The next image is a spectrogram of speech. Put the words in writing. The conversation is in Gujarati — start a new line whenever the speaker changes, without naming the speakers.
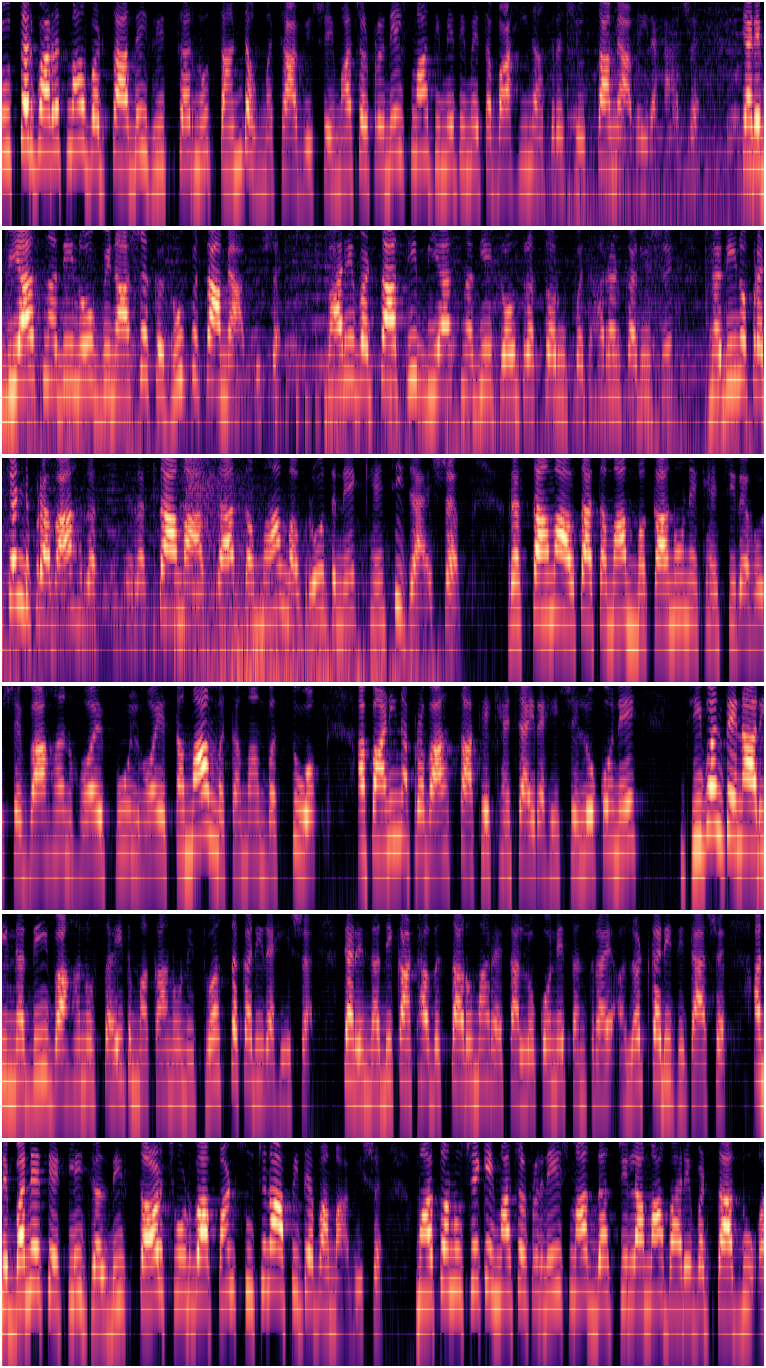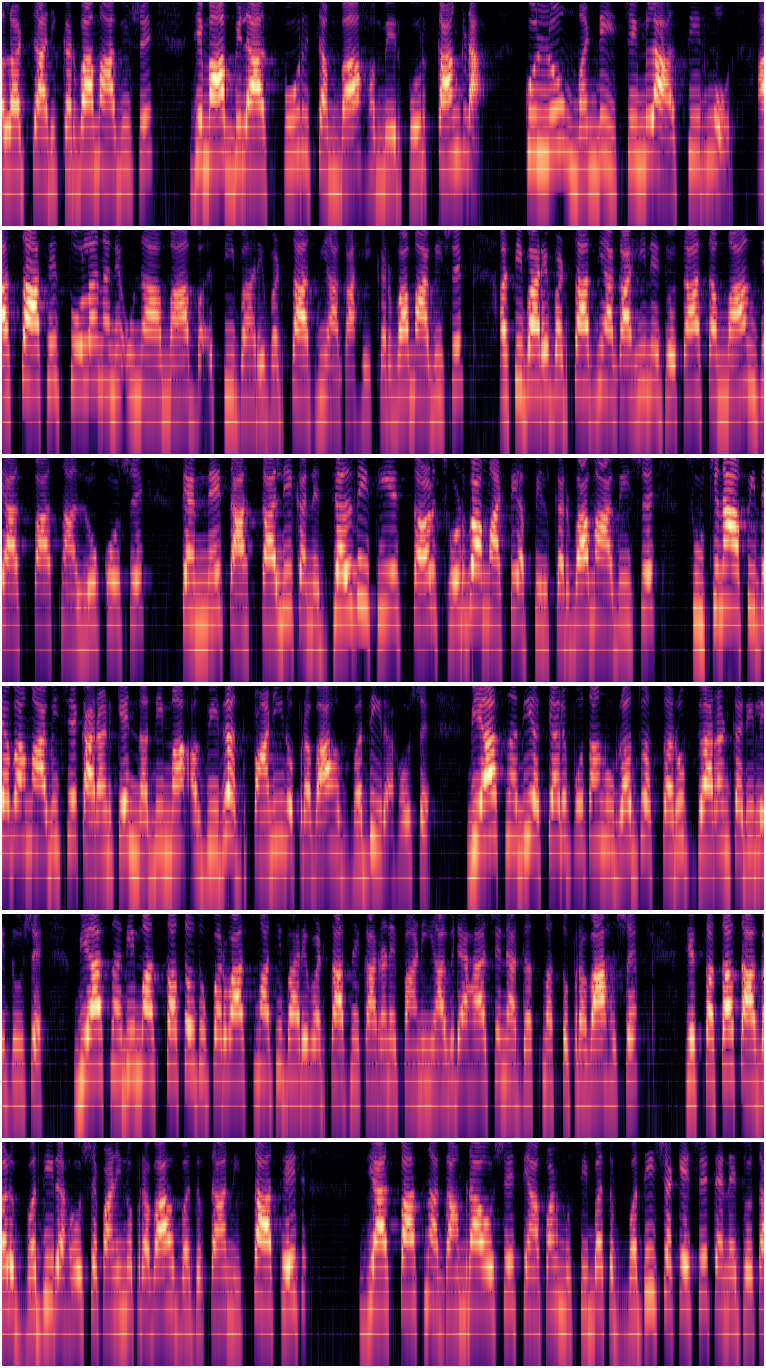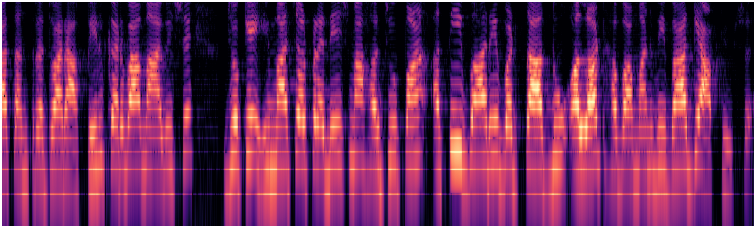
તો ઉત્તર ભારતમાં વરસાદે રીતસરનું તાંડવ મચાવ્યું છે. હિમાચલ પ્રદેશમાં ધીમે ધીમે તબાહીના દ્રશ્યો સામે આવી રહ્યા છે. ત્યારે બિયાસ નદીનો વિનાશક રૂપ સામે આવ્યું છે. ભારે વરસાદથી બિયાસ નદીએ રૌદ્ર સ્વરૂપ ધારણ કર્યું છે. નદીનો પ્રચંડ પ્રવાહ રસ- રસ્તામાં આવતા તમામ અવરોધને ખેંચી જાય છે. રસ્તામાં આવતા તમામ મકાનોને ખેંચી રહ્યો છે. વાહન હોય, પુલ હોય, તમામ તમામ વસ્તુઓ આ પાણીના પ્રવાહ સાથે ખેંચાઈ રહી છે. લોકોને જીવન તેનારી નદી વાહનો સહિત મકાનોને ધ્વસ્ત કરી રહી છે. ત્યારે નદી કાંઠા વિસ્તારોમાં રહેતા લોકોને તંત્રએ અલર્ટ કરી દીધા છે અને બને તેટલી જલ્દી સ્થળ છોડવા પણ સૂચના આપી દેવામાં આવી છે. મહત્વનું છે કે હિમાચલ પ્રદેશમાં દસ જિલ્લામાં ભારે વરસાદનું અલર્ટ જારી કરવામાં આવ્યું છે, જેમાં બિલાસપુર, ચંબા, હમીરપુર, કાંગડા કુલ્લુ, મંડી, શિમલા, સિરમોર આ સાથે જ સોલન અને ઉનામાં અતિભારે વરસાદની આગાહી કરવામાં આવી છે. અતિભારે વરસાદની આગાહીને જોતા તમામ જે આસપાસના લોકો છે, તેમને તાત્કાલિક અને જલ્દીથી એ સ્થળ છોડવા માટે અપીલ કરવામાં આવી છે. સૂચના આપી દેવામાં આવી છે, કારણ કે નદીમાં અવિરત પાણીનો પ્રવાહ વધી રહ્યો છે. બિયાસ નદી અત્યારે પોતાનું રદ્દ સ્વરૂપ ધારણ કરી લીધું છે. બિયાસ નદીમાં સતત ઉપરવાસમાંથી ભારે વરસાદને કારણે પાણી આવી રહ્યા છે અને આ ધસમસતો પ્રવાહ છે, જે સતત આગળ વધી રહ્યો છે. પાણીનો પ્રવાહ વધતાની સાથે જ જે આસપાસના ગામડાઓ છે, ત્યાં પણ મુસીબત વધી શકે છે. તેને જોતા તંત્ર દ્વારા અપીલ કરવામાં આવી છે. જો કે હિમાચલ પ્રદેશમાં હજુ પણ અતિભારે વરસાદનું અલર્ટ હવામાન વિભાગે આપ્યું છે.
